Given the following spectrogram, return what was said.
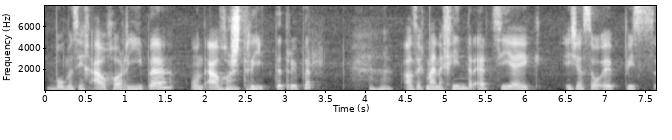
wo man sich auch reiben kann und auch kann streiten darüber. Also ich meine, Kindererziehung ist ja so etwas,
